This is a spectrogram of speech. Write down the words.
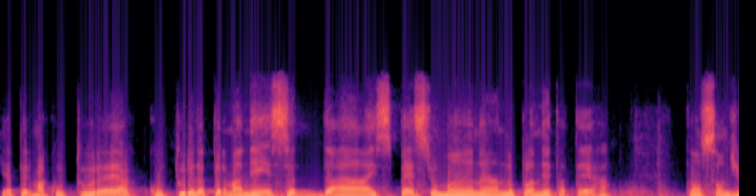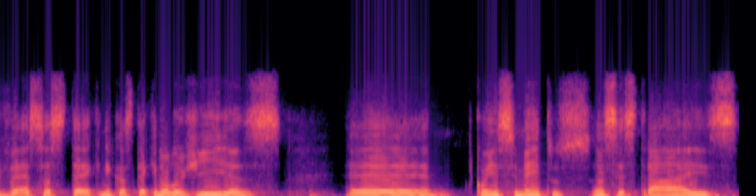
e a permacultura é a cultura da permanência da espécie humana no planeta Terra. Então, são diversas técnicas, tecnologias, é, conhecimentos ancestrais,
